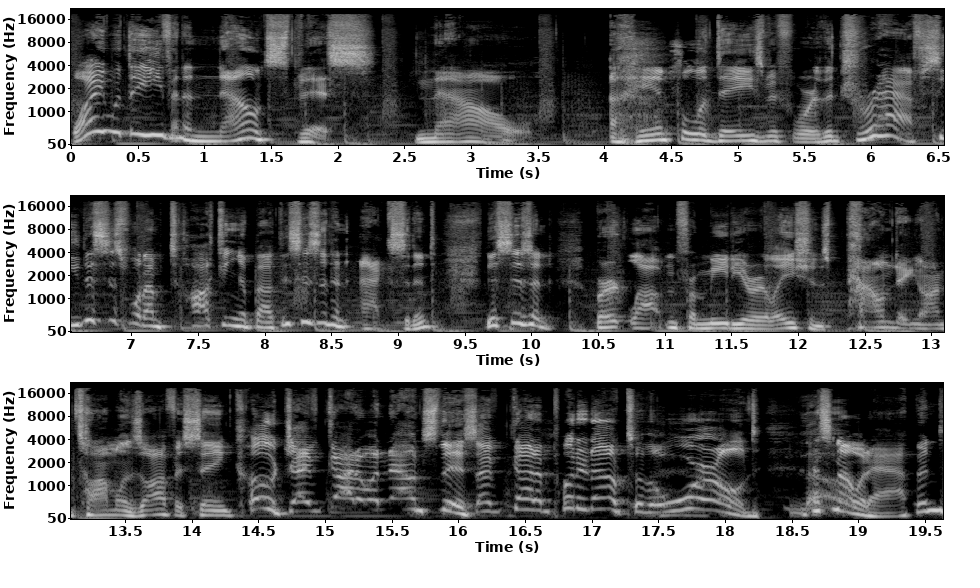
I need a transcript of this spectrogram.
why would they even announce this now? A handful of days before the draft. See, this is what I'm talking about. This isn't an accident. This isn't Burt Lauten from Media Relations pounding on Tomlin's office saying, Coach, I've got to announce this. I've got to put it out to the world. That's not what happened.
